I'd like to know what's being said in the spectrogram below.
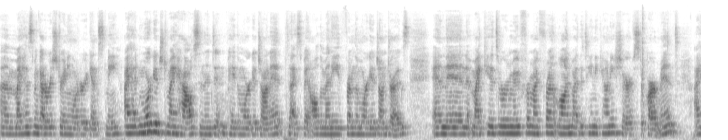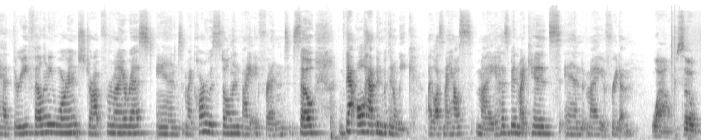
um, my husband got a restraining order against me. I had mortgaged my house and then didn't pay the mortgage on it. I spent all the money from the mortgage on drugs. And then my kids were removed from my front lawn by the Taney County Sheriff's Department. I had three felony warrants dropped for my arrest, and my car was stolen by a friend. So that all happened within a week. I lost my house, my husband, my kids, and my freedom. Wow. So,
